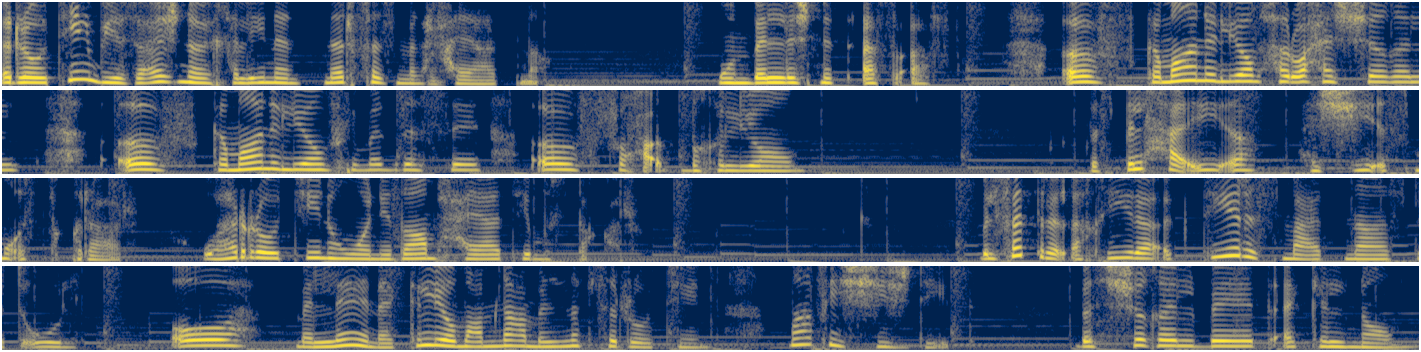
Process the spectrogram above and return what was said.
الروتين بيزعجنا ويخلينا نتنرفز من حياتنا. ونبلش نتأفف. أف كمان اليوم حروح الشغل. أف كمان اليوم في مدرسة أف شو حأطبخ اليوم؟ بس بالحقيقة هالشي اسمه استقرار وهالروتين هو نظام حياتي مستقر. بالفترة الأخيرة كتير سمعت ناس بتقول أوه ملينا كل يوم عم نعمل نفس الروتين ما في شي جديد. بس شغل بيت أكل نوم.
